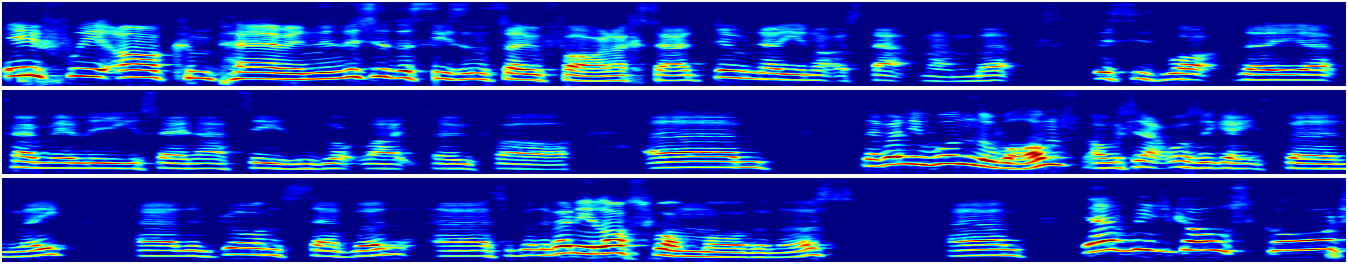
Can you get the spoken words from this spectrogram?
if we are comparing, and this is the season so far, and like I said, I do know you're not a stat man, but this is what the uh, Premier League is saying our seasons look like so far. Um, they've only won the one. Obviously, that was against Burnley. Uh, they've drawn seven, uh, so, but they've only lost one more than us. Um, the average goal scored,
